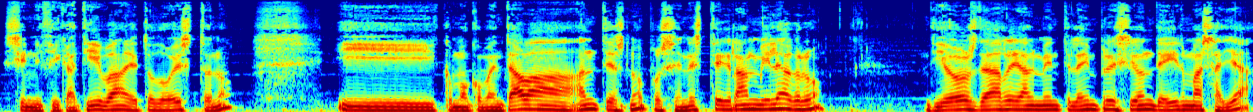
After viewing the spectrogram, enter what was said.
significativa de todo esto, ¿no? Y como comentaba antes, ¿no? Pues en este gran milagro, Dios da realmente la impresión de ir más allá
